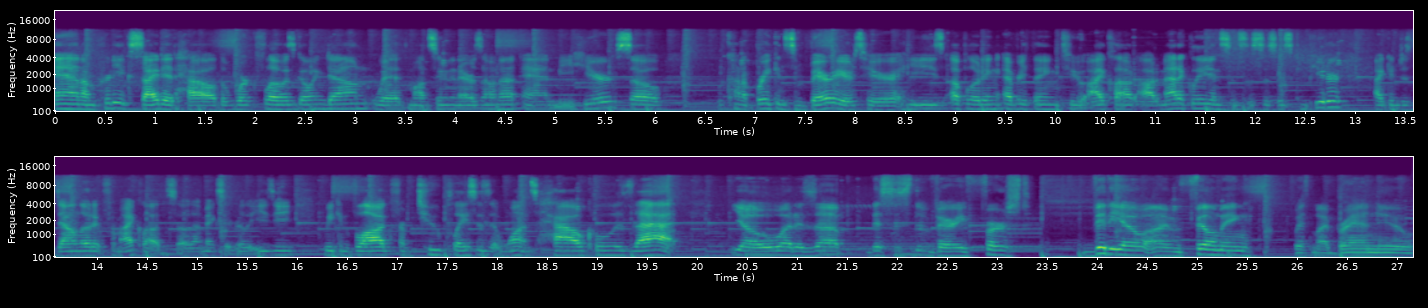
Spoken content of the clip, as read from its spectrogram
and I'm pretty excited how the workflow is going down with Monsoon in Arizona and me here. So we're kind of breaking some barriers here. He's uploading everything to iCloud automatically and since this is his computer, I can just download it from iCloud. So that makes it really easy. We can vlog from two places at once. How cool is that? Yo, what is up? This is the very first video I'm filming with my brand new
